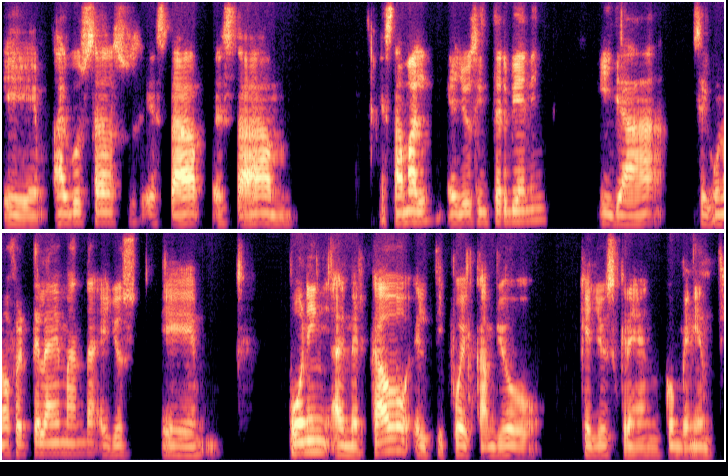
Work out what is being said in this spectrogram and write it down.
eh, algo está, está, está, está mal, ellos intervienen y ya, según la oferta y la demanda, ellos eh, ponen al mercado el tipo de cambio que ellos crean conveniente.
